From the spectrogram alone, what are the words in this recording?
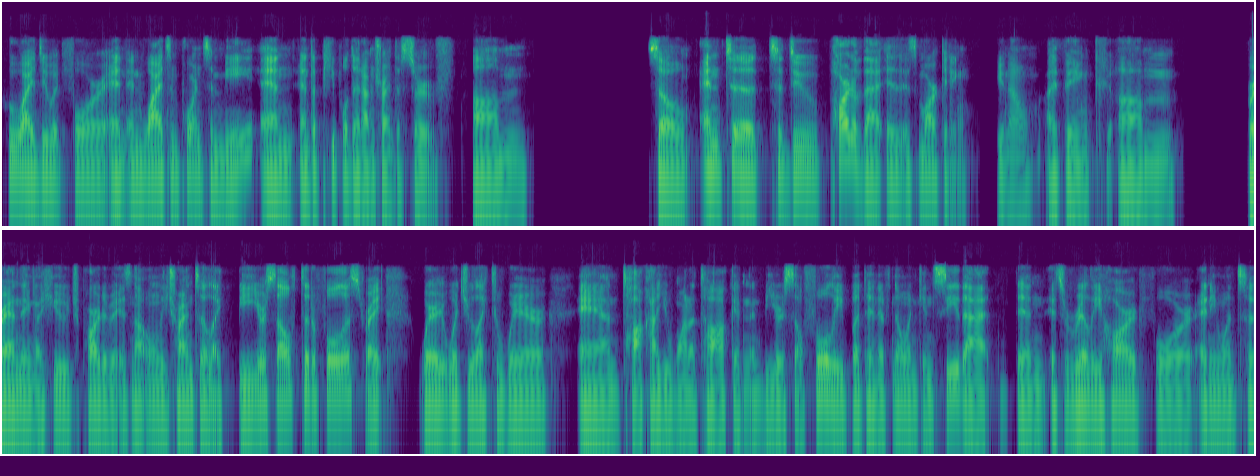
who I do it for, and and why it's important to me and and the people that I'm trying to serve. Um, so and to to do part of that is, is marketing. You know, I think um, branding a huge part of it is not only trying to like be yourself to the fullest right wear what you like to wear and talk how you want to talk and, and be yourself fully but then if no one can see that then it's really hard for anyone to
